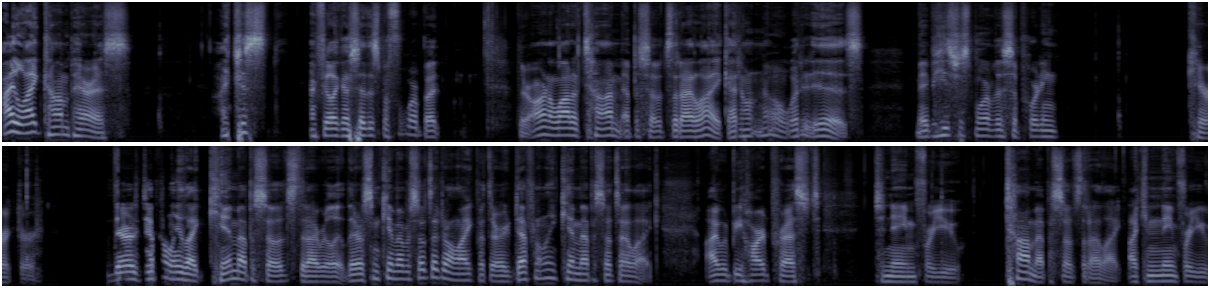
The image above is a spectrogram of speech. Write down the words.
I like Tom Paris. I just, I feel like I've said this before, but there aren't a lot of Tom episodes that I like. I don't know what it is. Maybe he's just more of a supporting character. There are definitely like Kim episodes that I really, there are some Kim episodes I don't like, but there are definitely Kim episodes I like. I would be hard pressed to name for you Tom episodes that I like. I can name for you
